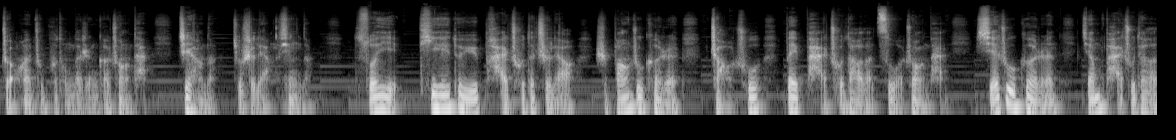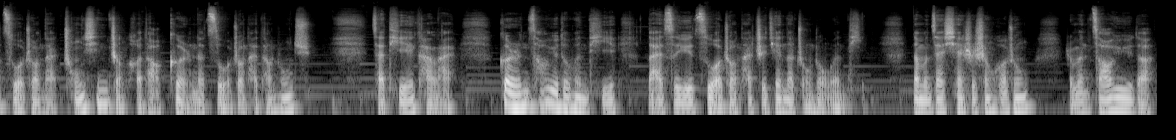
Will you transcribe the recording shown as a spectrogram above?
转换出不同的人格状态，这样呢就是良性的。所以，T A 对于排除的治疗是帮助个人找出被排除到的自我状态，协助个人将排除掉的自我状态重新整合到个人的自我状态当中去。在 T A 看来，个人遭遇的问题来自于自我状态之间的种种问题。那么，在现实生活中，人们遭遇的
